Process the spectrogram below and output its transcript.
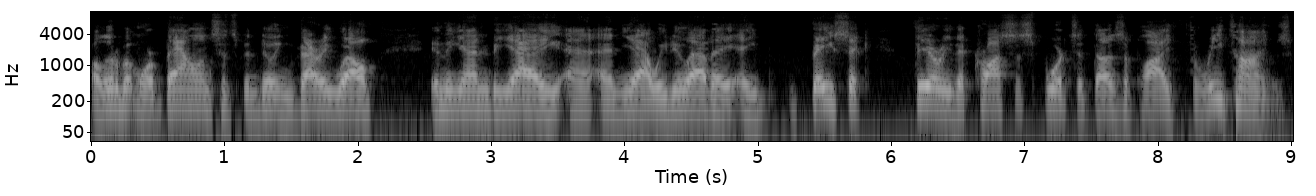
are a little bit more balanced, it's been doing very well in the NBA. And, and yeah, we do have a, a basic theory that crosses sports. It does apply three times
